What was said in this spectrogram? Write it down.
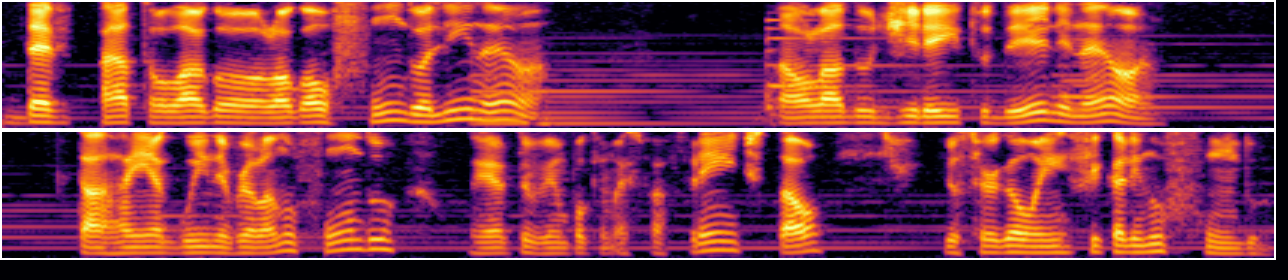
Dev Patel logo, logo ao fundo ali, né, ó, ao lado direito dele, né, ó, tá a Rainha Guinevere lá no fundo, o Arthur vem um pouquinho mais para frente e tal, e o Sir Gawain fica ali no fundo.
